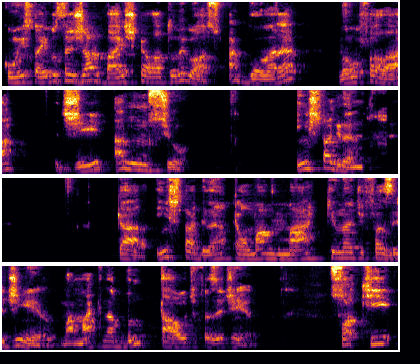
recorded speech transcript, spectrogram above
com isso aí você já vai escalar o negócio. Agora, vamos falar de anúncio. Instagram. Cara, Instagram é uma máquina de fazer dinheiro, uma máquina brutal de fazer dinheiro. Só que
